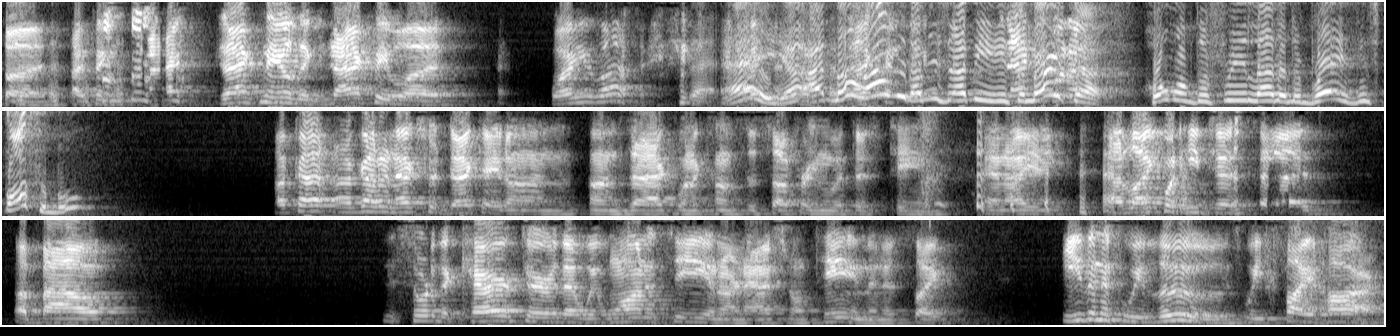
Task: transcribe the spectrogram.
but I think Zach nailed exactly what. Why are you laughing? hey, I'm not laughing. I'm just. I mean, it's America, home of the free, land of the brave. It's possible. I've got I've got an extra decade on on Zach when it comes to suffering with this team, and I I like what he just said about sort of the character that we want to see in our national team, and it's like even if we lose, we fight hard.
